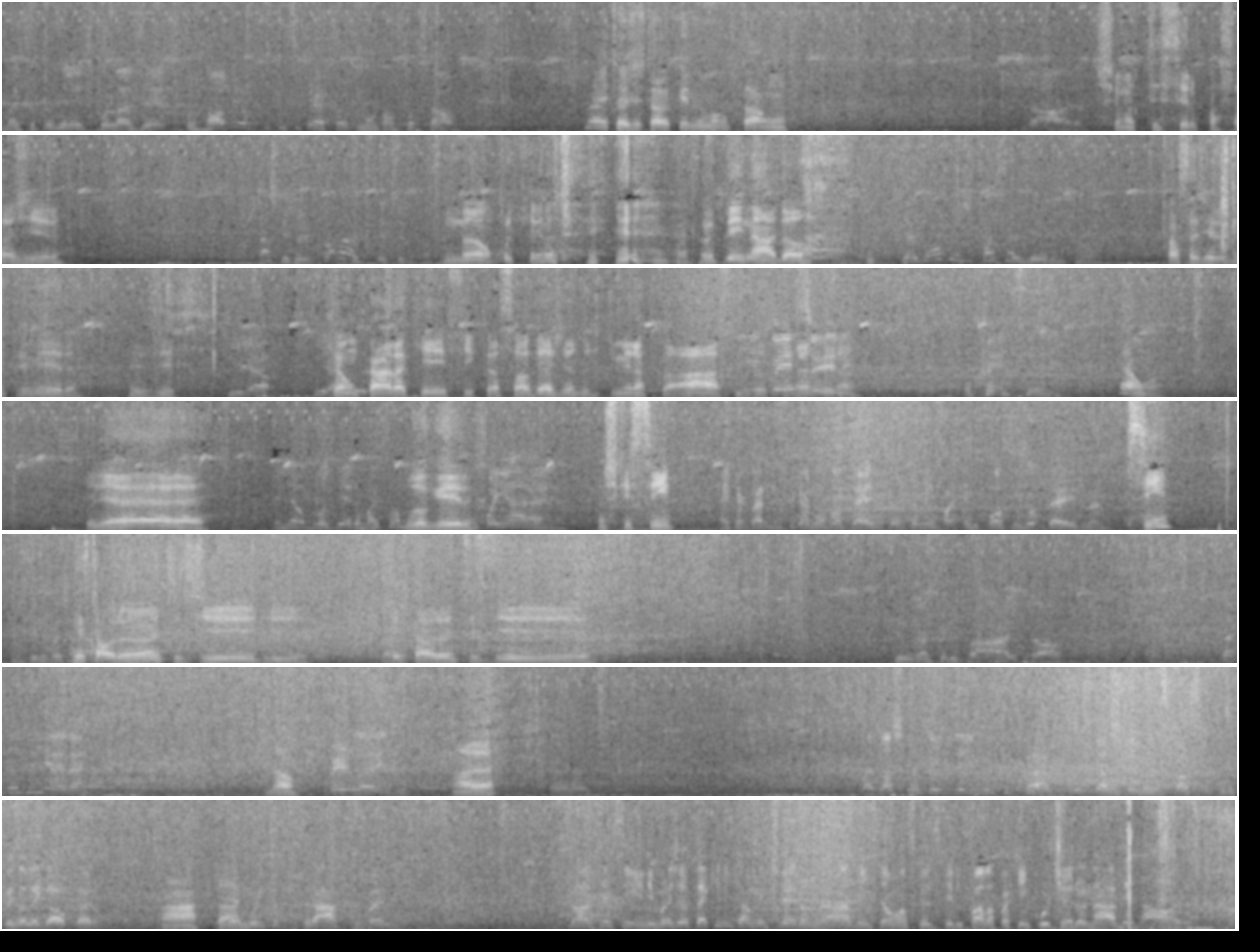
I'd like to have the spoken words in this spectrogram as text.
Mas você fazendo isso por lazer, por hobby ou porque você quer montar um social? Não, então a gente tava querendo montar um. Chama terceiro passageiro. Acho que eu já ouvi falar de ter sido passageiro. Não, né? porque não tem, não tem nada lá. Tem alguma coisa de passageiro, então. Passageiro de primeira existe. Que é, que Que é um do- cara que fica só viajando de primeira classe. Eu de conheço ele. classe. Eu conheço ele. É uma. Ele é. Ele é o blogueiro mais famoso Blogueiro. da companhia aérea. Acho que sim. É que agora ele fica nos hotéis, então também ele posta os hotéis, né? Sim. Restaurantes de. de restaurantes de. Lugar que ele vai e tal. Sabe de onde ele é, né? Não. Berlândia. Ah é? Mas eu acho o conteúdo dele muito fraco. Por isso que eu acho que tem muito espaço pra fazer coisa legal, cara. Ah tá. Ele é muito fraco, velho. Só que assim, ele manja tecnicamente de aeronave, então as coisas que ele fala pra quem curte aeronave é da hora.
